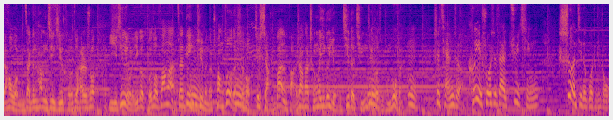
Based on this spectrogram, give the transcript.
然后我们再跟他们进行合作，还是说已经有了一个合作方案，在电影剧本的创作的时候就想办法让它成为一个有机的情节和组成部分？嗯，是前者，可以说是在剧情设计的过程中，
